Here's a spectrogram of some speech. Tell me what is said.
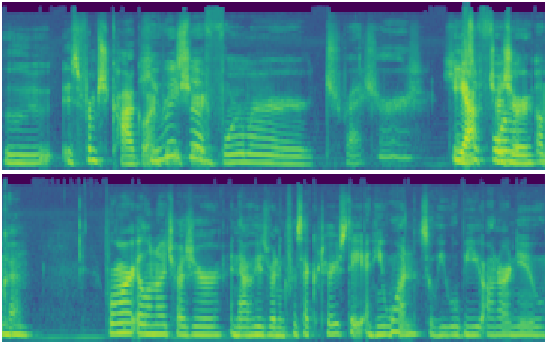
who is from Chicago. he I'm was sure. the former treasurer. He yeah, a treasurer. Okay. mhm. Former Illinois treasurer, and now he's running for Secretary of State, and he won, so he will be on our new.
